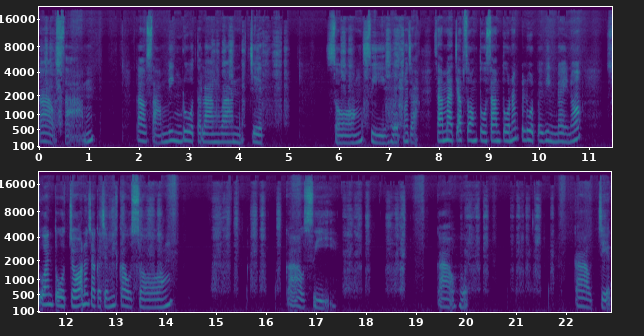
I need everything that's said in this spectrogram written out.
93 93 วิ่งรูดตารางวัน7 2 4 6เนาะจ้ะสามารถจับ2ตัว3ตัวนั้นไปรูดไปวิ่งได้เนาะส่วนตัวจาะเนาะจ้ะก็จะมี92 94 96เก้าเก้าเจ็ด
